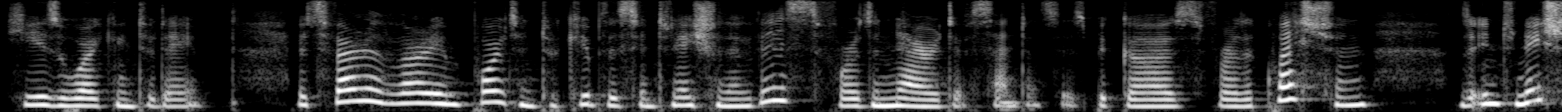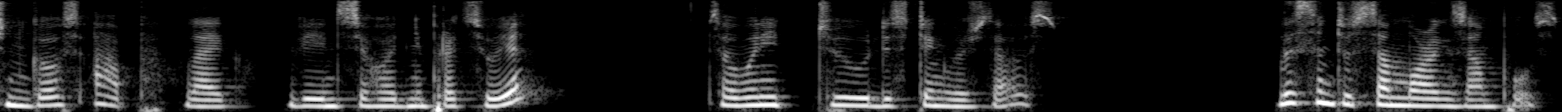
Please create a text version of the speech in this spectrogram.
He is working today. It's very, very important to keep this intonation like this for the narrative sentences because for the question, the intonation goes up like Він сьогодні працює. So we need to distinguish those. Listen to some more examples.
